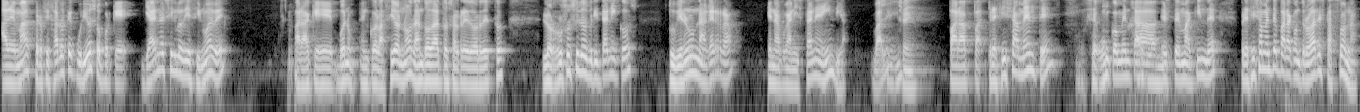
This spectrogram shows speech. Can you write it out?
Además, pero fijaros qué curioso, porque ya en el siglo XIX, para que, bueno, en colación, ¿no? Dando datos alrededor de esto, los rusos y los británicos tuvieron una guerra en Afganistán e India, ¿vale? Sí. Para, precisamente, según comenta este Mackinder, precisamente para controlar esta zona.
